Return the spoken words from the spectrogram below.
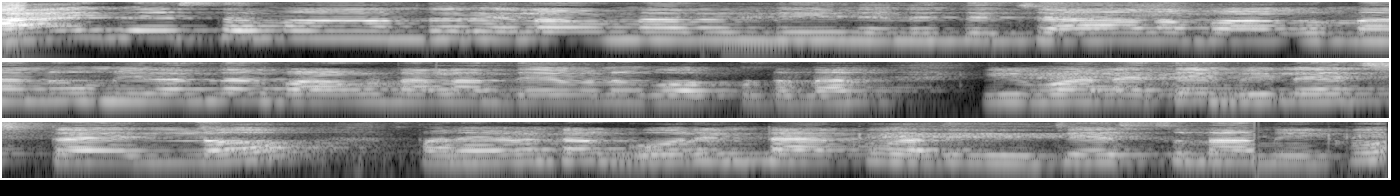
హాయ్ నేస్తమా అందరు ఎలా ఉన్నారండి? నేనైతే చాలా బాగున్నాను. మీరందరూ బాగుండాలని దేవుని కోరుకుంటున్నాను. ఇవాళ అయితే విలేజ్ స్టైల్లో మనం ఏమంటారు గోరింటాకు అది చేస్తున్నాను మీకు.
